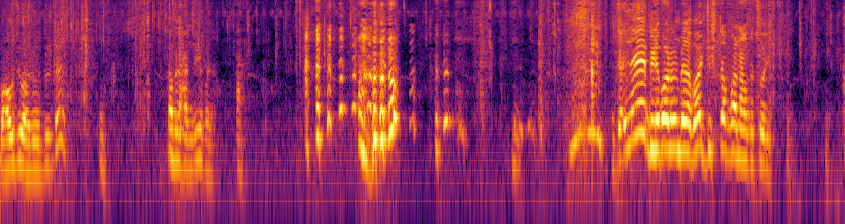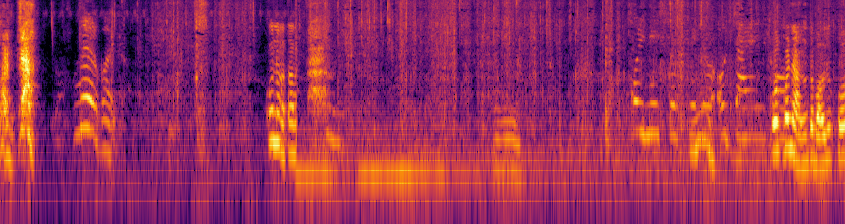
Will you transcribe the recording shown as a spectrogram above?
भाउजूहरू दुइटै तपाईँले खान्छ कि पहिला जहिले भिडियो बनाउनु बेला भयो डिस्टर्ब गर्न आउँछ छोरी खर्चा कुन हो त कोही पनि हाल्नु त भाउजू को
